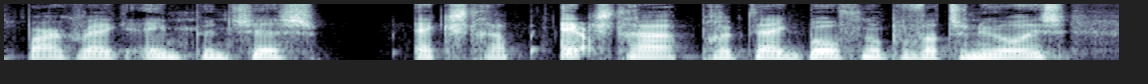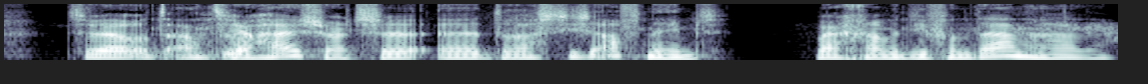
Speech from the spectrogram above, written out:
3,6, Parkwijk 1,6 extra, extra praktijk bovenop wat er nu al is. Terwijl het aantal huisartsen uh, drastisch afneemt. Waar gaan we die vandaan halen?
